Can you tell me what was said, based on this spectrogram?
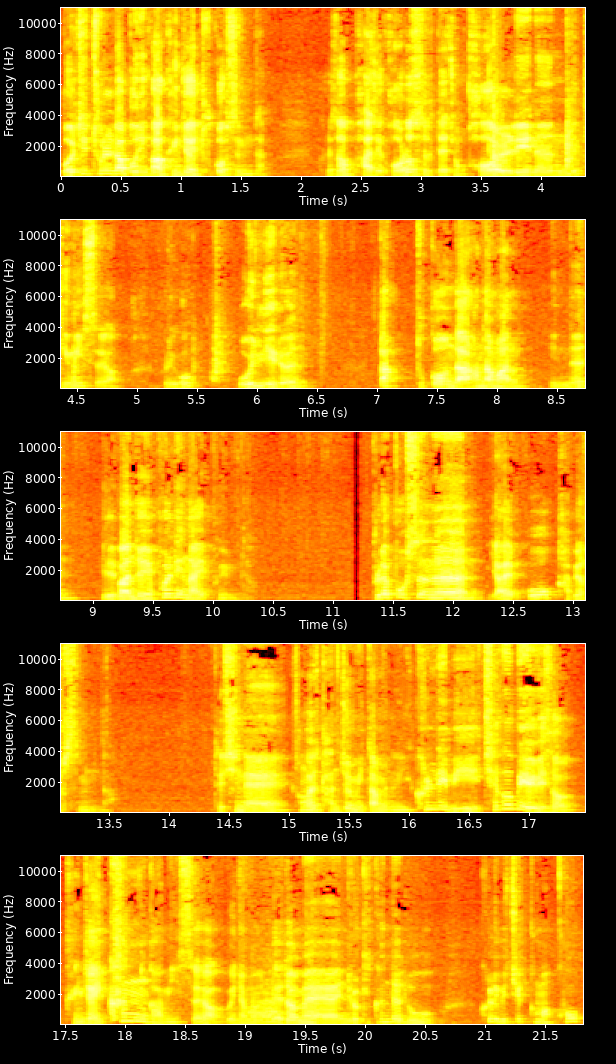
멀티툴이다 보니까 굉장히 두껍습니다. 그래서 바지 걸었을 때 좀 걸리는 느낌이 있어요. 그리고 511은 딱 두꺼운 날 하나만 있는 일반적인 폴딩 나이프입니다. 블랙폭스는 얇고 가볍습니다. 대신에 한 가지 단점이 있다면 이 클립이 체급에 비해서 굉장히 큰 감이 있어요. 왜냐면 레더맨 이렇게 큰데도 클립이 쬐끄맣고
